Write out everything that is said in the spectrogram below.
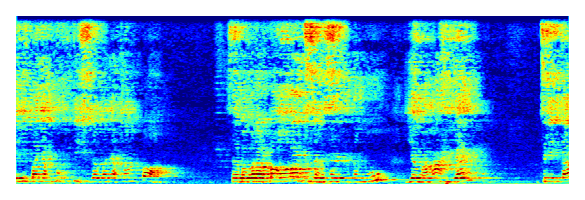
ini banyak bukti, sudah banyak contoh. Saya beberapa orang sudah saya ketemu jamaah yang cerita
